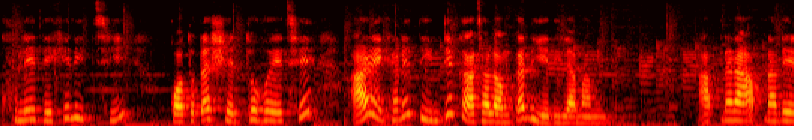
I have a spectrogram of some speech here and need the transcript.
খুলে দেখে নিচ্ছি কতটা সেদ্ধ হয়েছে, আর এখানে তিনটে কাঁচা লঙ্কা দিয়ে দিলাম আমি। আপনারা আপনাদের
